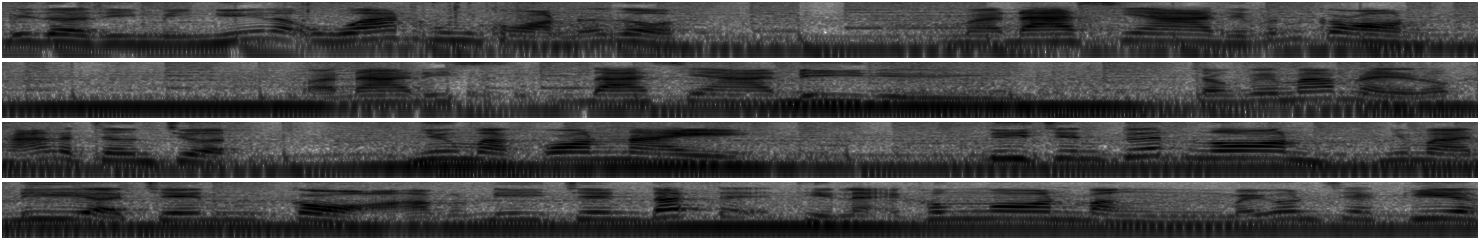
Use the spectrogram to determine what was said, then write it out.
Bây giờ thì mình nghĩ là UAT không còn nữa rồi Mà Dacia thì vẫn còn. Và da đi Dacia đi thì Trong cái map này nó khá là trơn trượt. Nhưng mà con này đi trên tuyết ngon nhưng mà đi ở trên cỏ hoặc đi trên đất ấy, thì lại không ngon bằng mấy con xe kia.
